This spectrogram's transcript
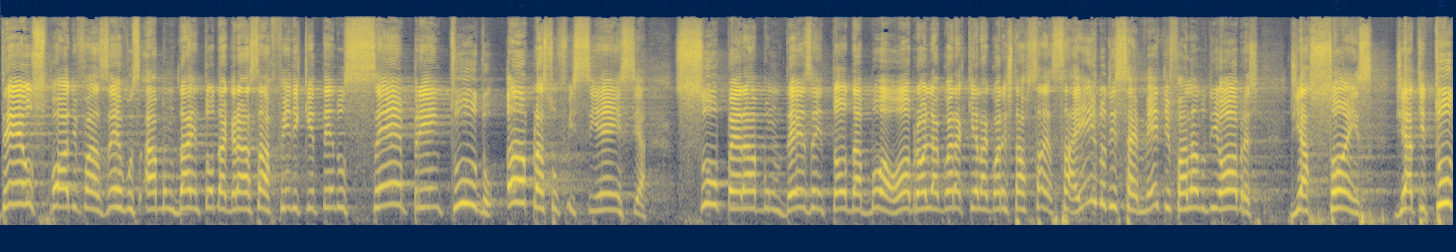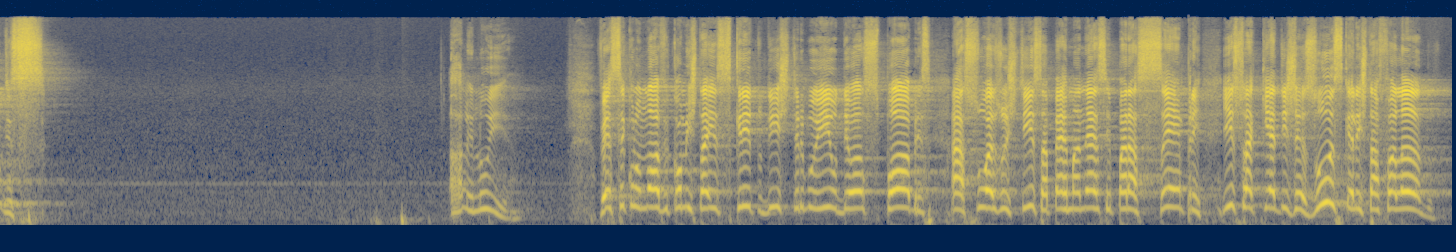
Deus pode fazer-vos abundar em toda graça, a fim de que, tendo sempre em tudo ampla suficiência, superabundez em toda boa obra. Olha agora que ele agora está saindo de semente e falando de obras de ações, de atitudes. Aleluia. Versículo 9: Como está escrito, distribuiu, deu aos pobres, a sua justiça permanece para sempre. Isso aqui é de Jesus que ele está falando.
